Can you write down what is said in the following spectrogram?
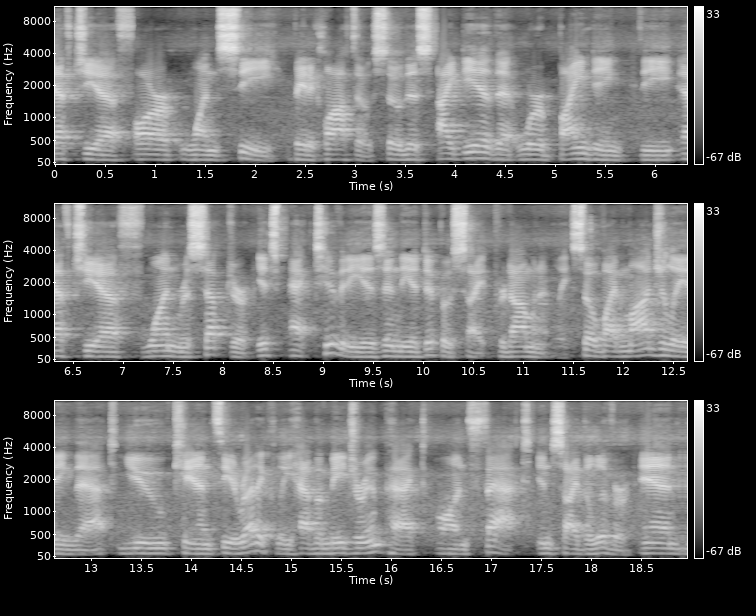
FGFR1C beta klotho. So this idea that we're binding the FGF1 receptor, its activity is in the adipocyte predominantly. So by modulating that, you can theoretically have a major impact on fat inside the liver. And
